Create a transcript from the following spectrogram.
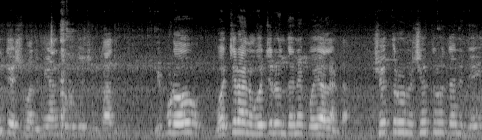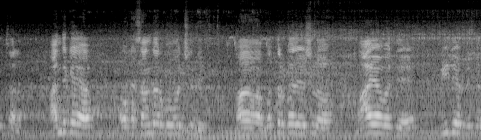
ఉద్దేశం అది మీ అందరి ఉద్దేశం కాదు. ఇప్పుడు వజ్రాన్ని వజ్రంతోనే కొయ్యాలంట. శత్రువును శత్రువుతోనే జయించాలి. అందుకే ఒక సందర్భం వచ్చింది. ఉత్తరప్రదేశ్లో మాయావతి బీజేపీతో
